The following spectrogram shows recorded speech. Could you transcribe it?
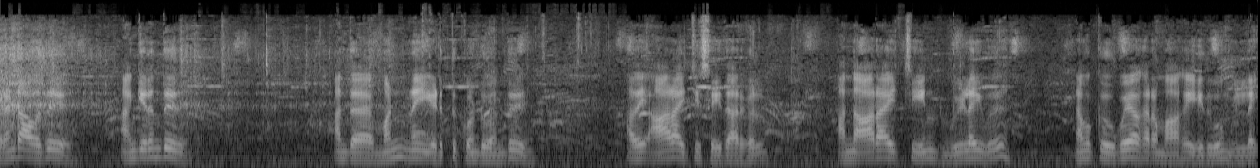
இரண்டாவது அங்கிருந்து அந்த மண்ணை எடுத்து கொண்டு வந்து அதை ஆராய்ச்சி செய்தார்கள். அந்த ஆராய்ச்சியின் விளைவு நமக்கு உபயோகரமாக எதுவும் இல்லை.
